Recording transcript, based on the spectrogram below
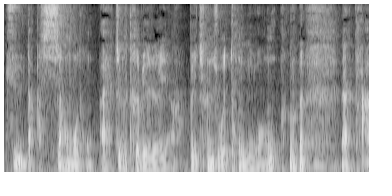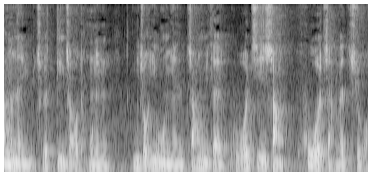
巨大橡木桶，哎，这个特别惹眼啊，被称之为桶王。那他们呢与这个地窖同龄。一九一五年，张裕在国际上获奖的酒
